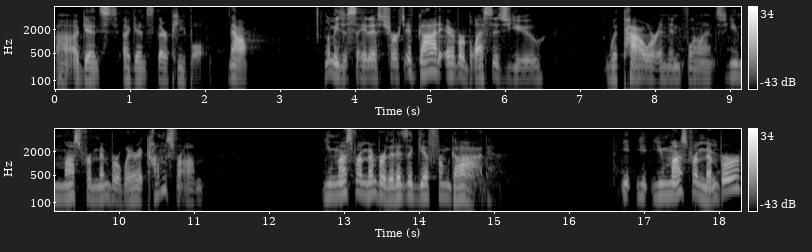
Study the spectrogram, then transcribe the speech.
uh, against, against their people. Now, let me just say this, church. If God ever blesses you with power and influence, you must remember where it comes from. You must remember that it's a gift from God you, you must remember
